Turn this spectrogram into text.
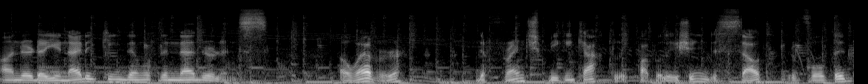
under the United Kingdom of the Netherlands. However, the French speaking Catholic population in the south revolted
